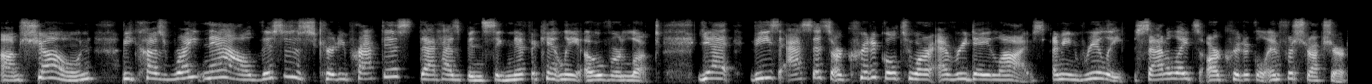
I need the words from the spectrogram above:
um, shown because right now, this is a security practice that has been significantly overlooked. Yet, these assets are critical to our everyday lives. I mean, really, satellites are critical infrastructure.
